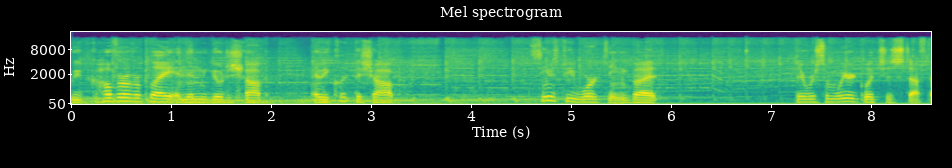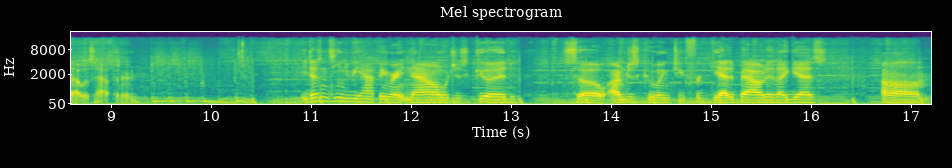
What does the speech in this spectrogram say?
we hover over play, and then we go to shop, and we click the shop. Seems to be working, but there were some weird glitches stuff that was happening. it doesn't seem to be happening right now, which is good. So I'm just going to forget about it, I guess. Um,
